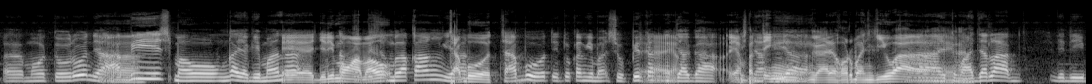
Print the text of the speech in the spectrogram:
eh, mau turun ya Ah. habis, mau enggak ya gimana. Iya, jadi mau nggak mau belakang ya cabut. Cabut itu kan gimana supir kan Ya, ngejaga. Yang penting dia. nggak ada korban jiwa. Nah, ya itu kan? wajar lah. Jadi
